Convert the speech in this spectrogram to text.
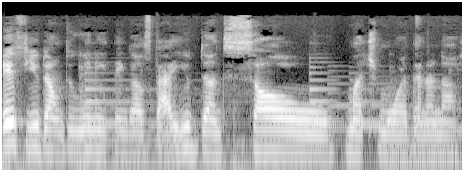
if you don't do anything else, God, you've done so much more than enough.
